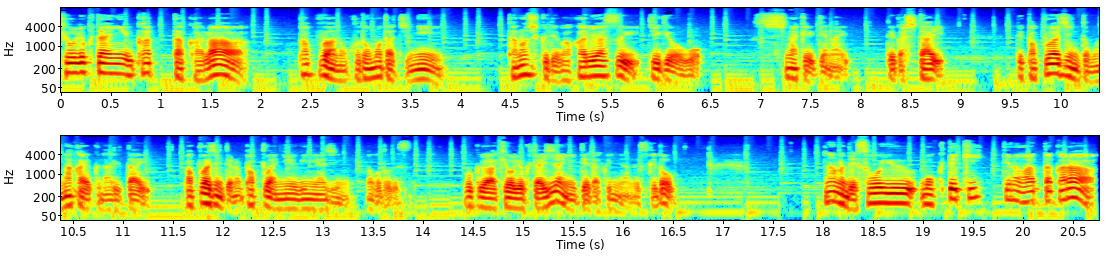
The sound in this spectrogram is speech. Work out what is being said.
協力隊に受かったから、パプアの子供たちに楽しくて分かりやすい授業をしなきゃいけない。っていうかしたい。で、パプア人とも仲良くなりたい。パプア人っていうのはパプアニューギニア人のことです。僕が協力隊時代に行ってた国なんですけど、なのでそういう目的っていうのがあったから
